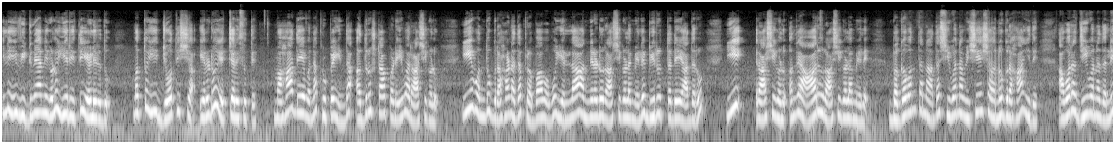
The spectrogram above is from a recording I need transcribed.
ಇಲ್ಲಿ ವಿಜ್ಞಾನಿಗಳು ಈ ರೀತಿ ಹೇಳಿರುವುದು. ಮತ್ತು ಈ ಜ್ಯೋತಿಷ್ಯ ಎರಡೂ ಎಚ್ಚರಿಸುತ್ತೆ. ಮಹಾದೇವನ ಕೃಪೆಯಿಂದ ಅದೃಷ್ಟ ಪಡೆಯುವ ರಾಶಿಗಳು. ಈ ಒಂದು ಗ್ರಹಣದ ಪ್ರಭಾವವು ಎಲ್ಲ ಹನ್ನೆರಡು ರಾಶಿಗಳ ಮೇಲೆ ಬೀರುತ್ತದೆಯಾದರೂ ಈ ರಾಶಿಗಳು, ಅಂದರೆ ಆರು ರಾಶಿಗಳ ಮೇಲೆ ಭಗವಂತನಾದ ಶಿವನ ವಿಶೇಷ ಅನುಗ್ರಹ ಇದೆ. ಅವರ ಜೀವನದಲ್ಲಿ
